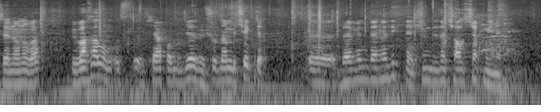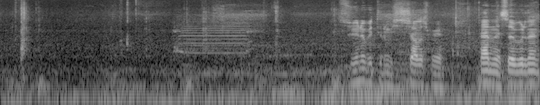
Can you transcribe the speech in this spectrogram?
Xenon'u var. Bir bakalım şey yapabileceğiz mi? Şuradan bir çek de. Ee, demin denedik de şimdi de çalışacak mı yine? Suyunu bitirmiş çalışmıyor. Her neyse öbürden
